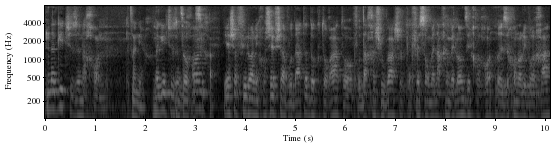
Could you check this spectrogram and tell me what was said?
נגיד שזה נכון. נניח. נגיד שזה נכון. השיחה. יש אפילו, אני חושב שעבודת הדוקטורט, או עבודה חשובה של פרופסור מנחם אלון, זיכרונו, זיכרונו לברכה,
